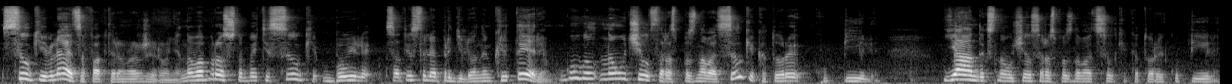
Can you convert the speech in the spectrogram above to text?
Ссылки являются фактором ранжирования, но вопрос, чтобы эти ссылки были, соответствовали определенным критериям. Google научился распознавать ссылки, которые купили. Яндекс научился распознавать ссылки, которые купили.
